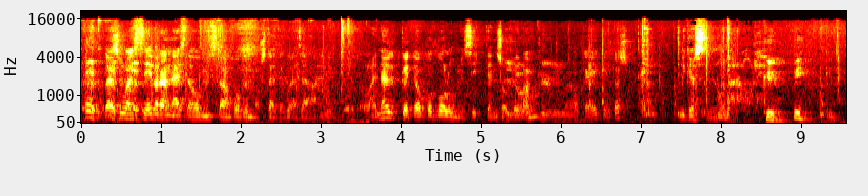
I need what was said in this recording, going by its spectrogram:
Kyllä sulla sen verran näistä hommista on kokemusta, että kyllä sä ainakin voit olla. Näytätkö, että onko volyymi sitten sopiva? Joo, kyllä. Okei, okay, kiitos. Mikäs se numero oli? Kymppi. Portugal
